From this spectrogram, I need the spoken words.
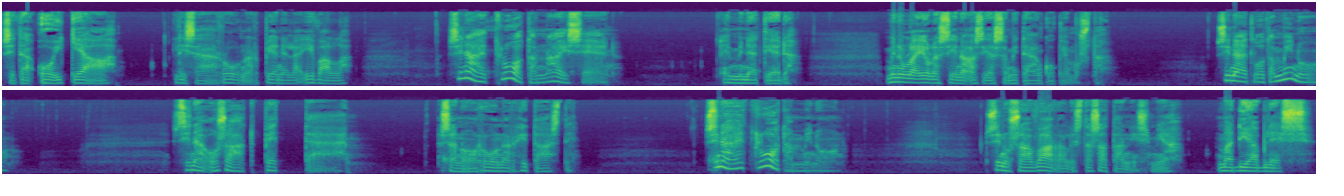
Sitä oikeaa, lisää Ruunar pienellä ivalla. Sinä et luota naiseen. En minä tiedä. Minulla ei ole siinä asiassa mitään kokemusta. Sinä et luota minuun. Sinä osaat pettää, sanoo Ruuner hitaasti. Sinä et luota minuun. Sinussa on vaarallista satanismia. Ma diablesse,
